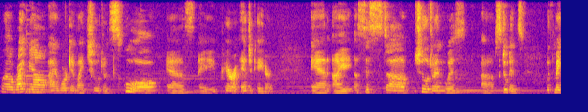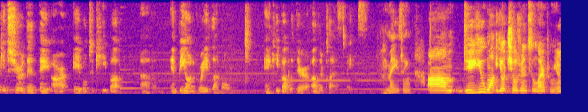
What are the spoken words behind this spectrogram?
Well, right now I work in my children's school as a paraeducator, and I assist uh, children with uh, students with making sure that they are able to keep up um, and be on grade level and keep up with their other classmates. Amazing. Um, do you want your children to learn from your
